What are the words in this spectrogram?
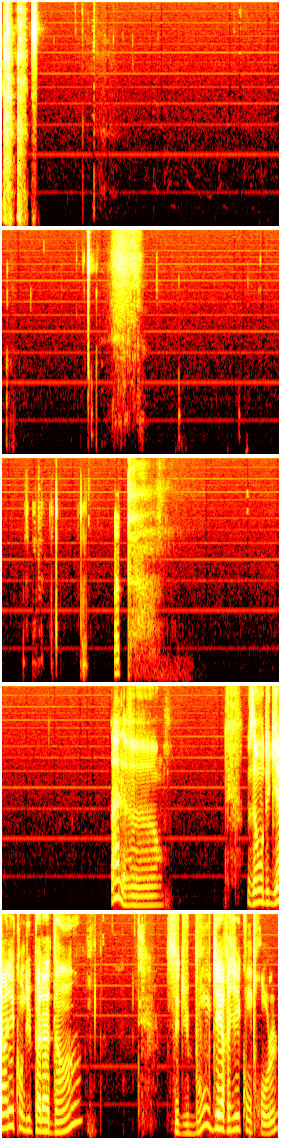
Hop. Alors. Nous avons du guerrier contre du paladin. C'est du bon guerrier contrôle.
